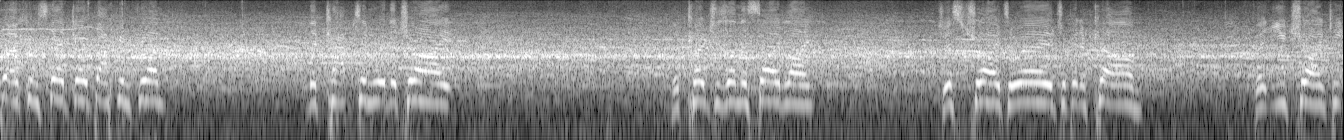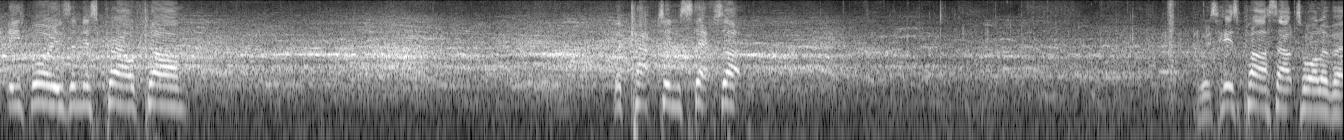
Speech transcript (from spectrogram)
Berkhamsted go back in front. The captain with the try. The coaches on the sideline just try to urge a bit of calm. But you try and keep these boys and this crowd calm. The captain steps up. It was his pass out to Oliver,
